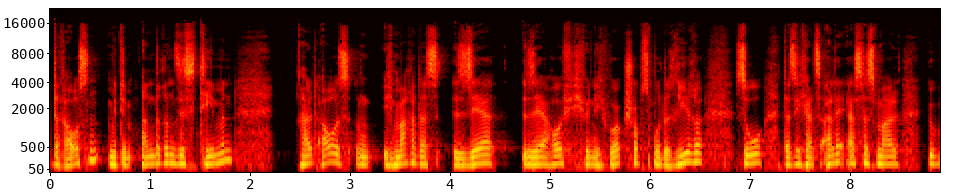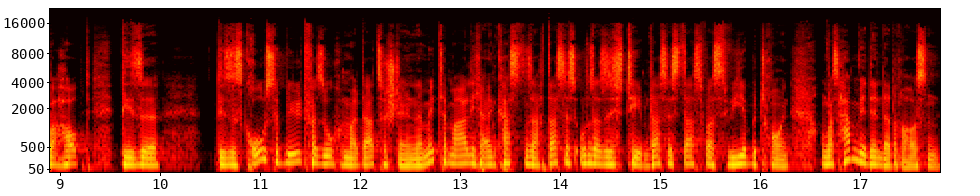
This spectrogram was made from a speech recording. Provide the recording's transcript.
draußen, mit dem anderen Systemen halt aus. Und ich mache das sehr, sehr häufig, wenn ich Workshops moderiere, so, dass ich als allererstes mal überhaupt diese dieses große Bild versuche mal darzustellen. In der Mitte male ich einen Kasten, sage, das ist unser System, das ist das, was wir betreuen. Und was haben wir denn da draußen?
